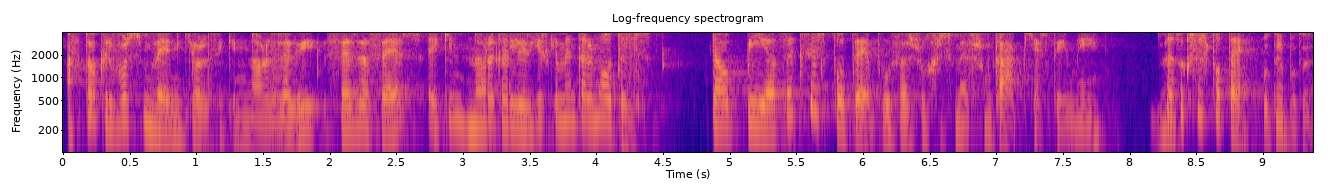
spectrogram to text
αυτό ακριβώς συμβαίνει κιόλας εκείνη την ώρα. Δηλαδή, θες δεν θες, εκείνη την ώρα καλλιεργείς και mental models. Τα οποία δεν ξέρεις ποτέ που θα σου χρησιμεύσουν κάποια στιγμή. Δεν το ξέρεις ποτέ. Ποτέ, ποτέ.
